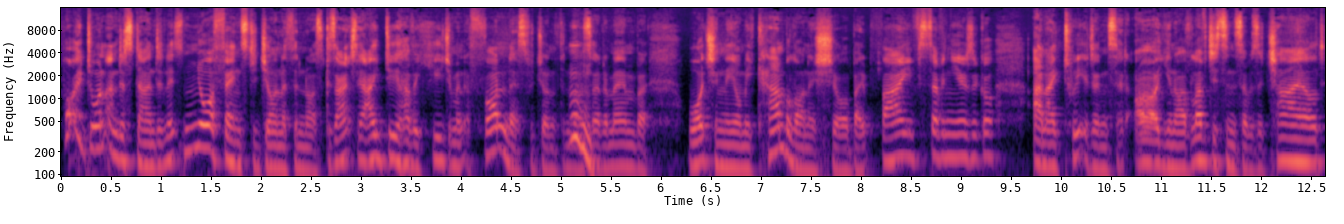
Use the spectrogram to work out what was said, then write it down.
what I don't understand, and it's no offence to Jonathan Ross, because actually I do have a huge amount of fondness for Jonathan Ross. I remember watching Naomi Campbell on his show about five, seven years ago, and I tweeted and said, Oh, you know, I've loved you since I was a child.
